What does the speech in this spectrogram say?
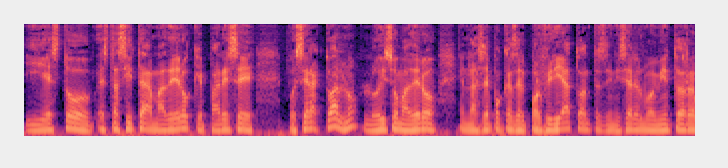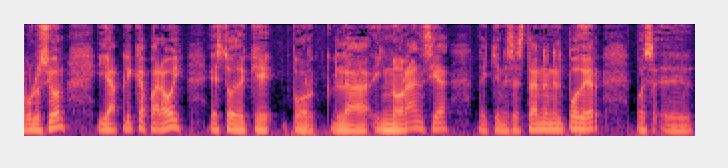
y esto, esta cita a Madero que parece pues ser actual, ¿no? Lo hizo Madero en las épocas del porfiriato antes de iniciar el movimiento de revolución y aplica para hoy esto de que por la ignorancia de quienes están en el poder, pues eh,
